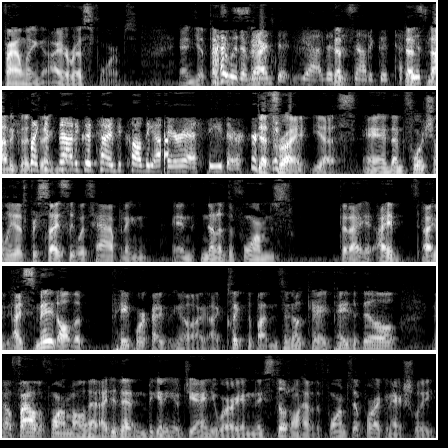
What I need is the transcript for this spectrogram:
filing IRS forms. And yet, that's I would exact, it. Yeah, this is not a good time. That's it's, not a good like thing. it's not a good time to call the IRS either. that's right. Yes, and unfortunately, that's precisely what's happening. And none of the forms that I I had I, I submitted all the paperwork. I you know I, I clicked the buttons and okay, pay the bill, you know, file the form, all that. I did that in the beginning of January, and they still don't have the forms up where I can actually,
